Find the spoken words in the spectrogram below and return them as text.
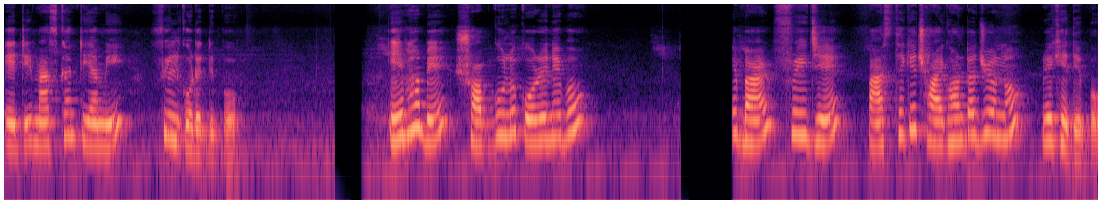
এটির মাঝখানটি আমি ফিল করে দেব। এভাবে সবগুলো করে নেব। এবার ফ্রিজে পাঁচ থেকে ছয় ঘণ্টার জন্য রেখে দেবো।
